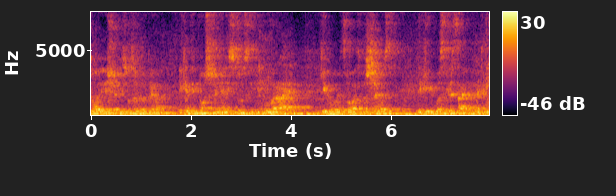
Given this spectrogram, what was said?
хто є, що Ісус зробив для мене, яке відношення Ісус, який помирає, який говорить слова звершилось, який воскресає на третій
